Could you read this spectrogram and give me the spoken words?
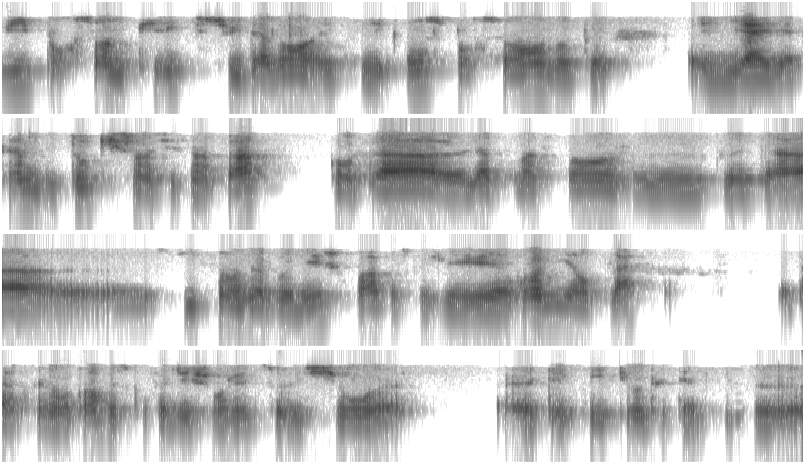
8% de clics, celui d'avant était 11%, donc euh, il, y a, il y a quand même des taux qui sont assez sympas. Quant à, euh, là pour l'instant, je peux être à 600 abonnés, je crois, parce que je l'ai remis en place. Il n'y a pas très longtemps, parce qu'en fait, j'ai changé de solution technique et autres était un petit peu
